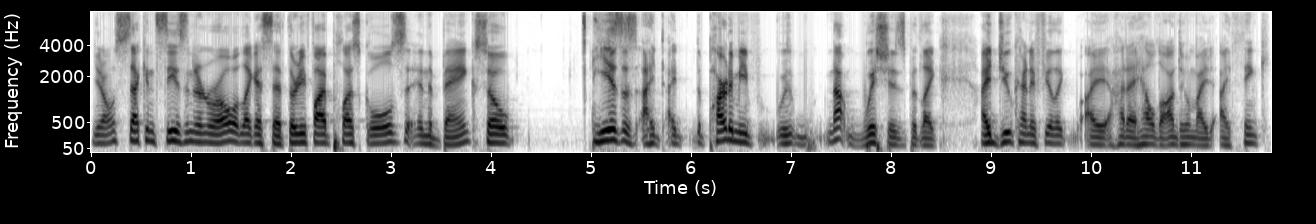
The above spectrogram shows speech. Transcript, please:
You know, second season in a row, like I said, 35 plus goals in the bank. So he is a, I, I the part of me not wishes but like i do kind of feel like i had i held on to him i, I think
